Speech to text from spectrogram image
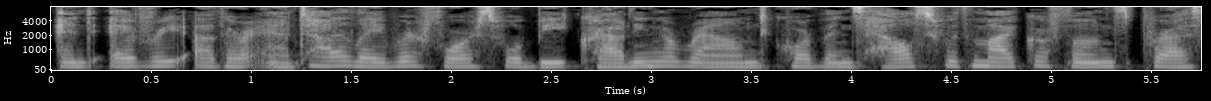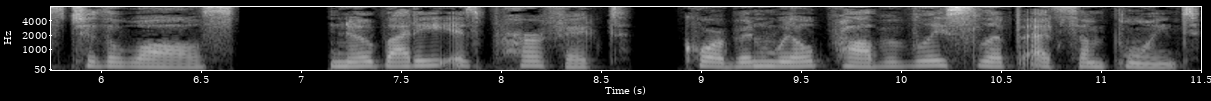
and every other anti Labour force will be crowding around Corbyn's house with microphones pressed to the walls. Nobody is perfect, Corbyn will probably slip at some point.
